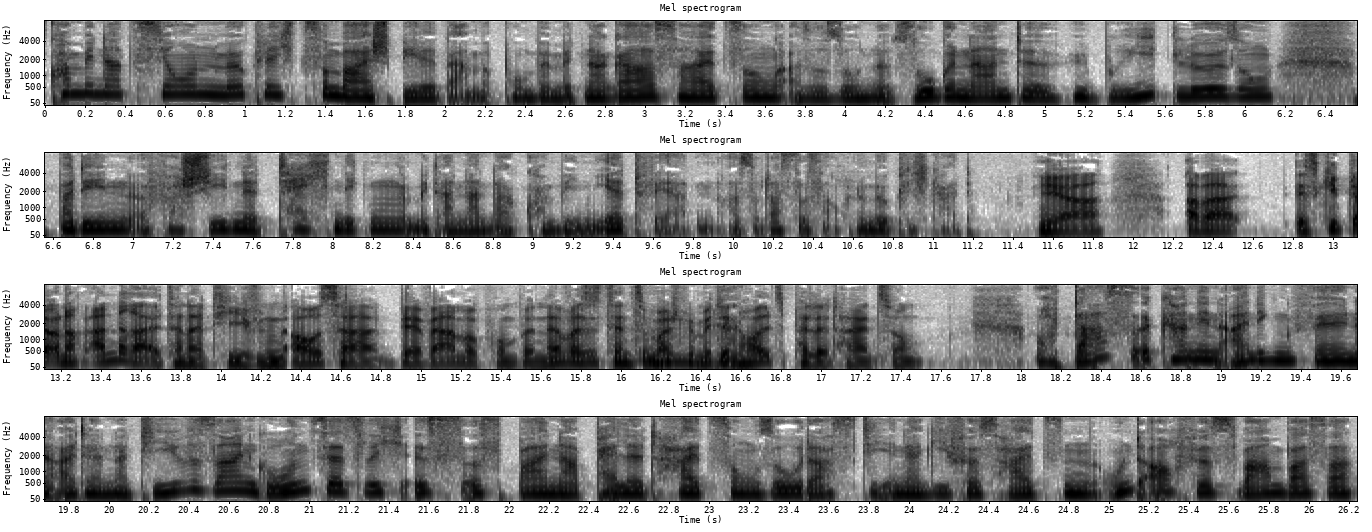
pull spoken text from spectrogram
Kombinationen möglich, zum Beispiel Wärmepumpe mit einer Gasheizung, also so eine sogenannte Hybridlösung, bei denen verschiedene Techniken miteinander kombiniert werden. Also das ist auch eine Möglichkeit. Ja, aber es gibt ja auch noch andere Alternativen außer der Wärmepumpe. Ne? Was ist denn zum mhm, Beispiel mit den Holzpelletheizungen? Auch das kann in einigen Fällen eine Alternative sein. Grundsätzlich ist es bei einer Pelletheizung so, dass die Energie fürs Heizen und auch fürs Warmwasser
